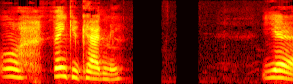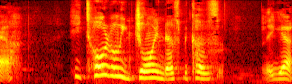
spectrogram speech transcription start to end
Oh, thank you, Cagney. Yeah, he totally joined us because, yeah,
